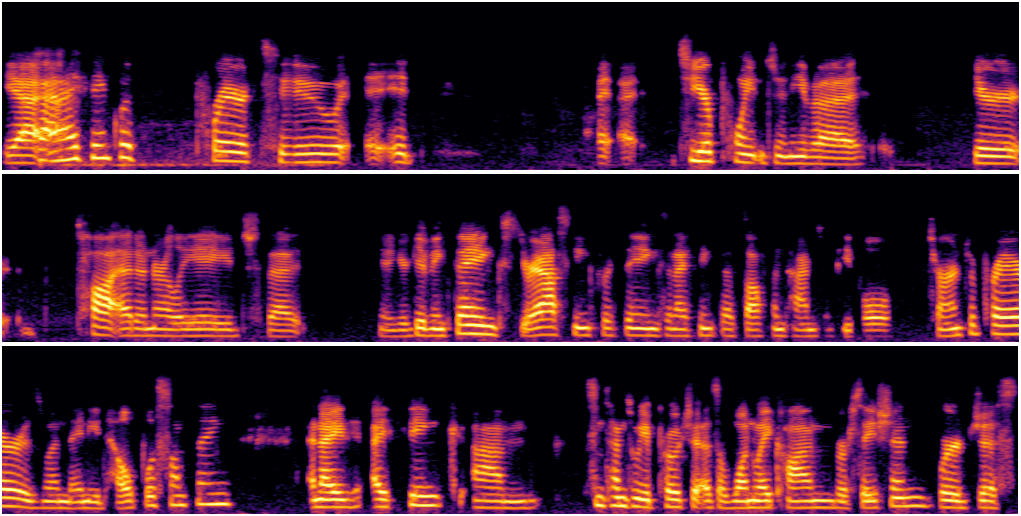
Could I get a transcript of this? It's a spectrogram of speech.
Yeah. yeah. And I think with prayer too, it, I, I, to your point, Geneva, you're taught at an early age that you know, you're giving thanks, you're asking for things. And I think that's oftentimes when people turn to prayer is when they need help with something. And I, I think um, sometimes we approach it as a one way conversation. We're just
